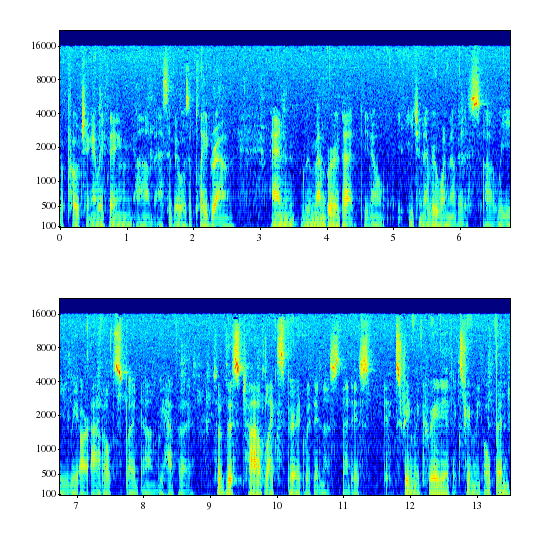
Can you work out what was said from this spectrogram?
approaching everything um, as if it was a playground. And remember that, you know, each and every one of us, uh, we, we are adults, but um, we have a sort of this childlike spirit within us that is extremely creative, extremely open,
